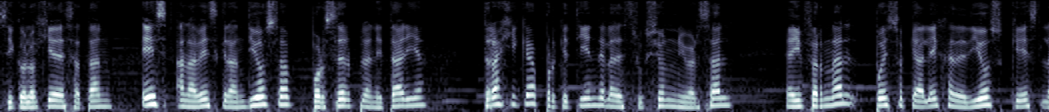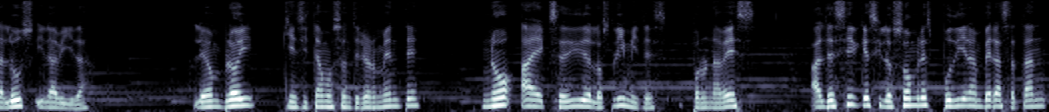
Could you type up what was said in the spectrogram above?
Psicología de Satán es a la vez grandiosa por ser planetaria trágica porque tiende a la destrucción universal, e infernal puesto que aleja de Dios que es la luz y la vida. León Bloy, quien citamos anteriormente, no ha excedido los límites, por una vez, al decir que si los hombres pudieran ver a Satán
